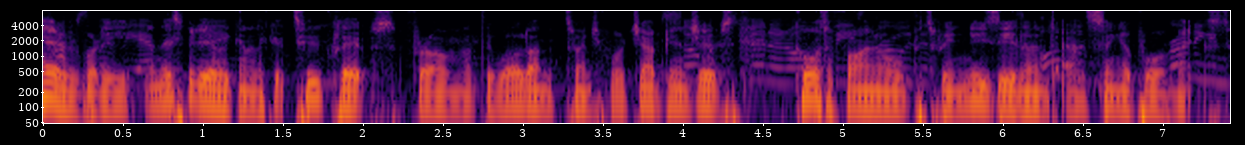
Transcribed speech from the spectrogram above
Hey everybody, in this video we're going to look at two clips from the World Under 24 Championships quarter final between New Zealand and Singapore mixed.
